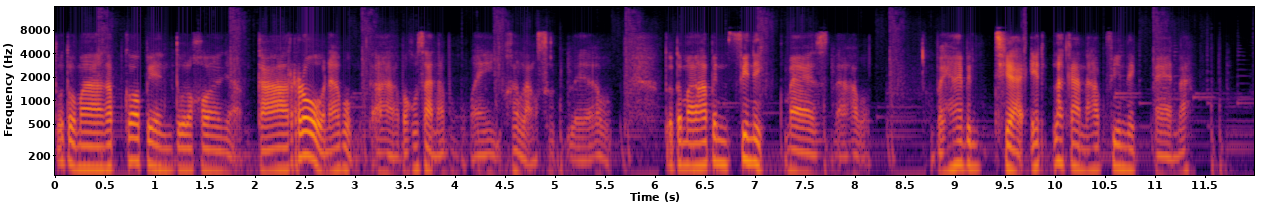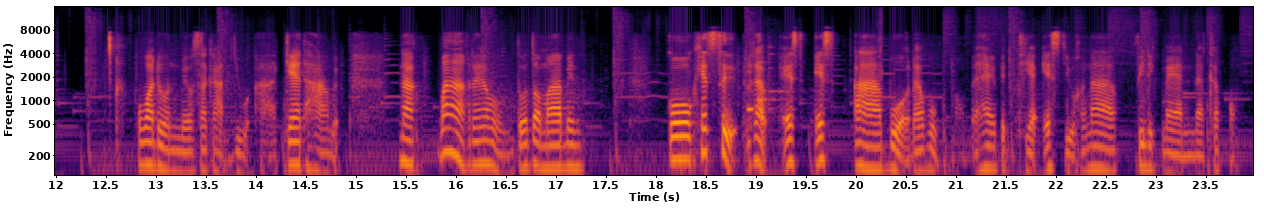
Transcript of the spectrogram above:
ตัวต่อมาครับก็เป็นตัวละครอย่างกาโร่นะครับผมอาหารบาคุซันนะผมให้อยู่ข้างหลังสุดเลยครับผมตัวต่อมาครับเป็นฟินิกแมนนะครับผมผมไปให้เป็นเทียเอสละกันนะครับฟินิกแมนนะ เพราะว่าโดนเมลสกัดอยู่อาแก้ทางแบบหนักมากนะครับผมตัวต่อมาเป็นโกเคสึระดับ SSR บวกนะครับผมผมไปให้เป็นเทีย S อยู่ข้างหน้าฟินิกแมนนะครับผม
